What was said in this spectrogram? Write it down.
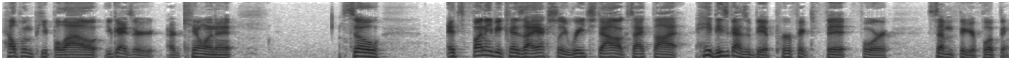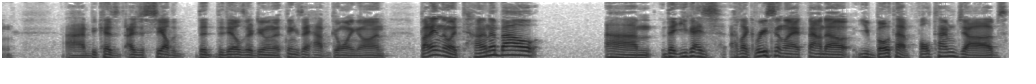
helping people out. You guys are are killing it. So it's funny because I actually reached out because I thought, hey, these guys would be a perfect fit for seven figure flipping uh, because I just see all the, the, the deals they're doing, the things they have going on. But I didn't know a ton about um, that you guys like recently. I found out you both have full time jobs.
